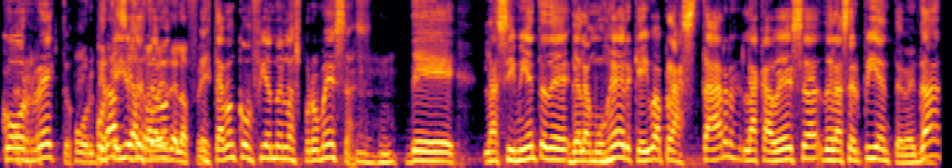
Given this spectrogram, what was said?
Correcto. Por Porque gracia ellos a través estaban, de la fe. estaban confiando en las promesas de la simiente de, de la mujer que iba a aplastar la cabeza de la serpiente, ¿verdad?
